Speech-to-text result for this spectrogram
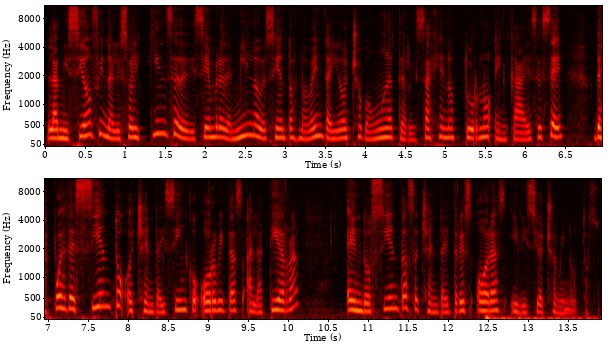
La misión finalizó el 15 de diciembre de 1998 con un aterrizaje nocturno en KSC después de 185 órbitas a la Tierra en 283 horas y 18 minutos.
